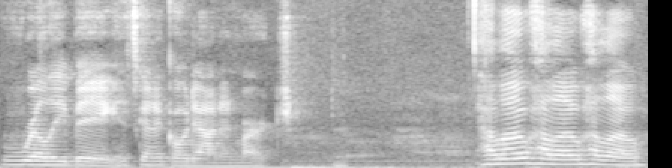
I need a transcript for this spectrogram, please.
really big is going to go down in March. Hello, hello, hello.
